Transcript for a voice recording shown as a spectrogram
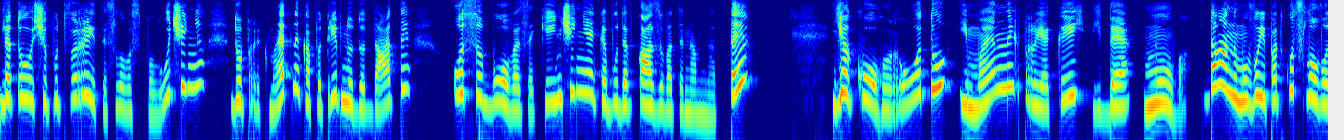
Для того, щоб утворити словосполучення, до прикметника потрібно додати особове закінчення, яке буде вказувати нам на те, якого роду іменник, про який йде мова. В даному випадку слово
